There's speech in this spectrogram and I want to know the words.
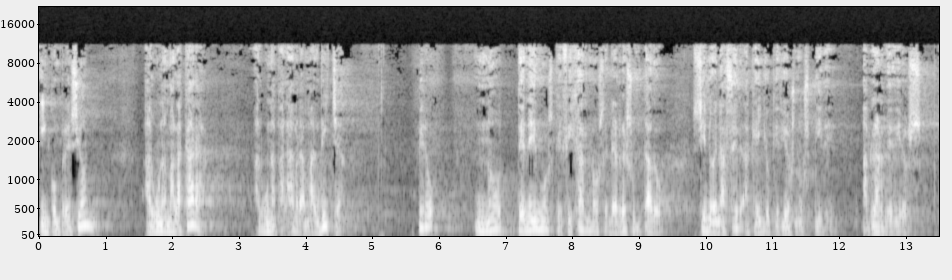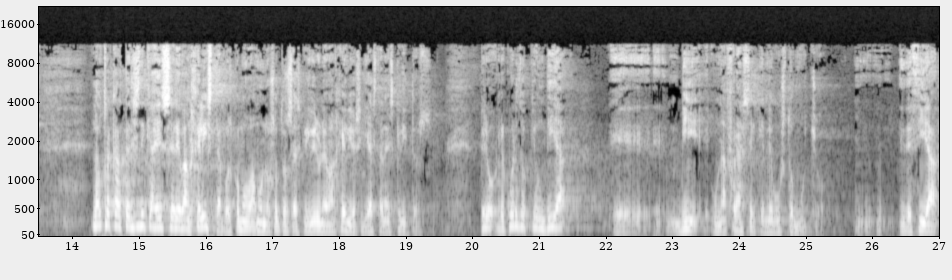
incomprensión, alguna mala cara, alguna palabra maldicha, pero no tenemos que fijarnos en el resultado sino en hacer aquello que Dios nos pide, hablar de Dios. La otra característica es ser evangelista, pues cómo vamos nosotros a escribir un evangelio si ya están escritos. Pero recuerdo que un día eh, vi una frase que me gustó mucho y decía,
